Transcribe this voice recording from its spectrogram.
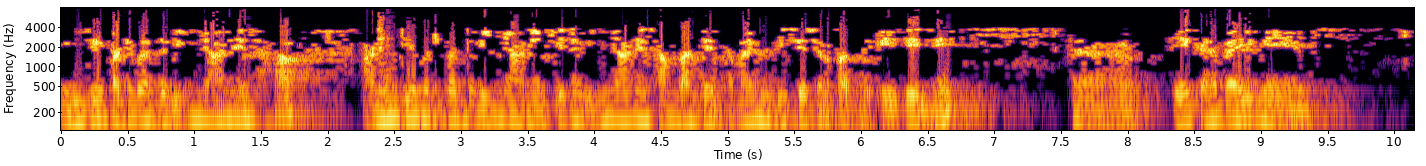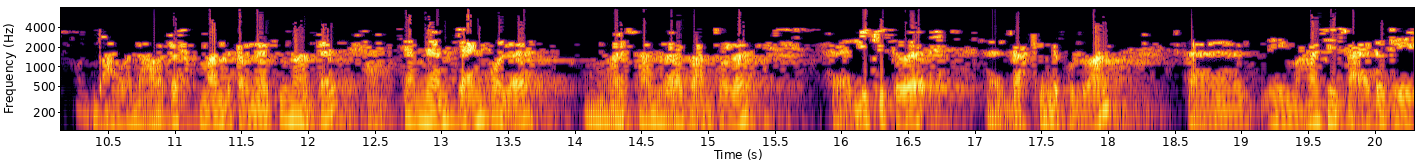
ඉන්ද්‍රිය ප්‍රතිබද්ධ විඥානය සහ අනින්ද්‍රිය ප්‍රතිබද්ධ විඥානය කියන විඥානය සම්බන්ධයෙන් තමයි විශේෂණ පද්ධතිය තියෙන්නේ. ඒක හැබැයි මේ භාවනාවට සම්බන්ධ කරන්නේ නැතුණාට යම් යම් තැන්වල සංග්‍රහයන්වල ලිඛිතව දකින්න පුළුවන්. මේ මහසි සායදගේ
